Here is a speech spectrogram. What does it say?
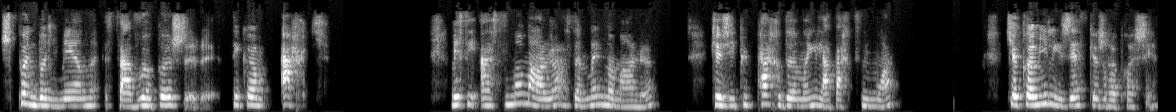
je suis pas une bonne humaine, ça va pas, c'est comme arc. Mais c'est à ce moment-là, à ce même moment-là, que j'ai pu pardonner la partie de moi qui a commis les gestes que je reprochais.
